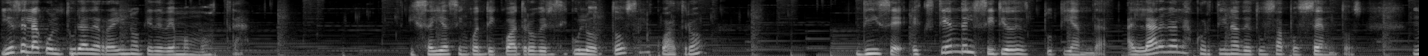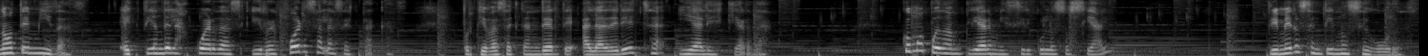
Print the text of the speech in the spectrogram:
Y esa es la cultura de reino que debemos mostrar. Isaías 54, versículo 2 al 4, dice, extiende el sitio de tu tienda, alarga las cortinas de tus aposentos, no te midas, extiende las cuerdas y refuerza las estacas porque vas a extenderte a la derecha y a la izquierda. ¿Cómo puedo ampliar mi círculo social? Primero sentirnos seguros,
